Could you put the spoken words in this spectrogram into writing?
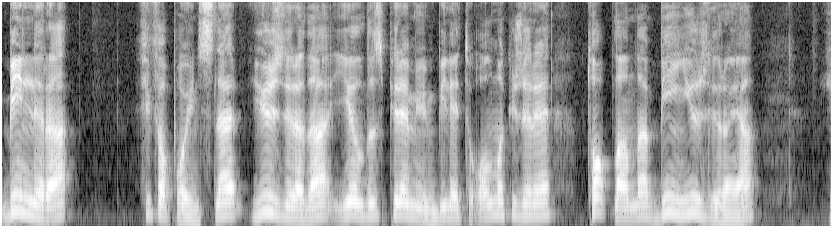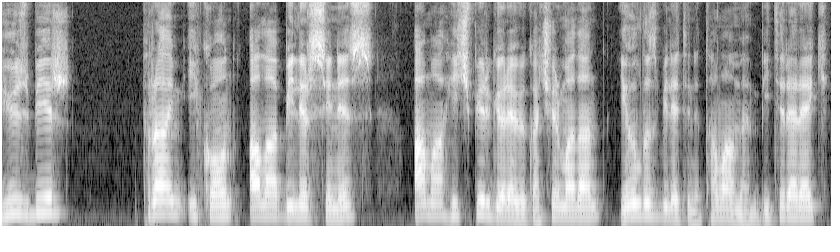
1000 lira FIFA Points'ler 100 lirada Yıldız Premium bileti olmak üzere toplamda 1100 liraya 101 Prime ikon alabilirsiniz. Ama hiçbir görevi kaçırmadan yıldız biletini tamamen bitirerek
